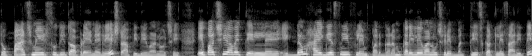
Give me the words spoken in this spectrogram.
તો પાંચ મિનિટ સુધી તો આપણે એને રેસ્ટ આપી દેવાનો છે. એ પછી હવે તેલને એકદમ હાઈ ગેસની ફ્લેમ પર ગરમ કરી લેવાનું છે ને બધી જ કટલેસ આ રીતે,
